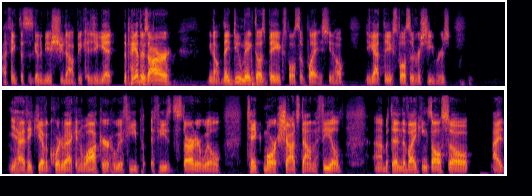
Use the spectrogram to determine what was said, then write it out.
I think this is going to be a shootout because you get the Panthers are, you know, they do make those big explosive plays. You know, you got the explosive receivers. Yeah, I think you have a quarterback in Walker who, if he if he's the starter, will take more shots down the field. Uh, but then the Vikings also, I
